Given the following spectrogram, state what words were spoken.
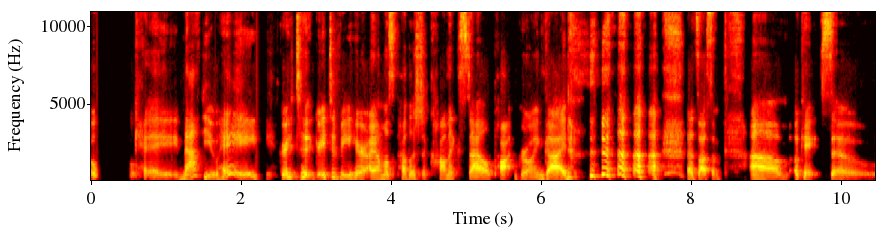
okay, Matthew. Hey, great to great to be here. I almost published a comic style pot growing guide. That's awesome. Um, okay, so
